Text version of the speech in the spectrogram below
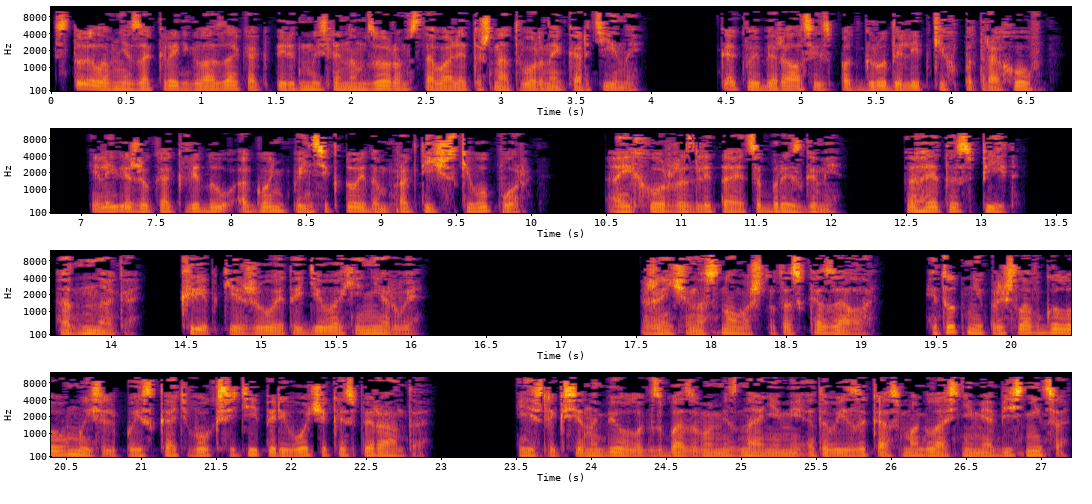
Стоило мне закрыть глаза, как перед мысленным взором вставали тошнотворные картины. Как выбирался из-под груды липких потрохов, или вижу, как веду огонь по инсектоидам практически в упор, а их хор разлетается брызгами. А это спит. Однако, крепкие же у этой девахи нервы. Женщина снова что-то сказала, и тут мне пришла в голову мысль поискать в Оксити переводчик эсперанто. Если ксенобиолог с базовыми знаниями этого языка смогла с ними объясниться,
